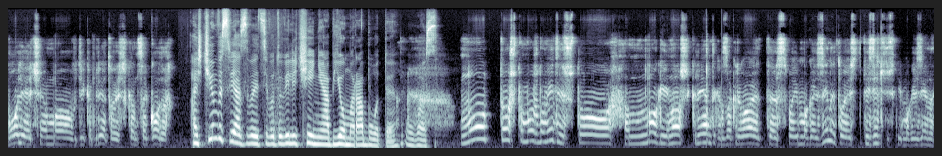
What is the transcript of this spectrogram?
более чем э, в декабре, то есть в конце года. А с чем вы связываете вот увеличение объема работы у вас? Ну, то, что можно видеть, что многие наши клиенты закрывают э, свои магазины, то есть физические магазины,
